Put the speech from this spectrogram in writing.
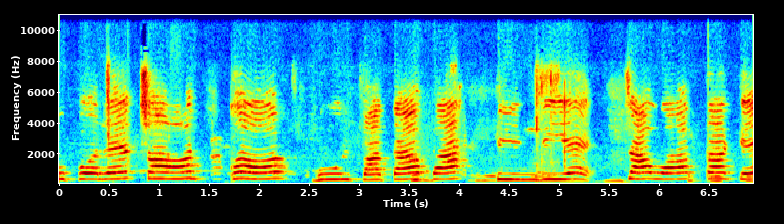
উপরে চন, খড় গুল পাতা বা টিন দিয়ে চাওয়া তাকে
